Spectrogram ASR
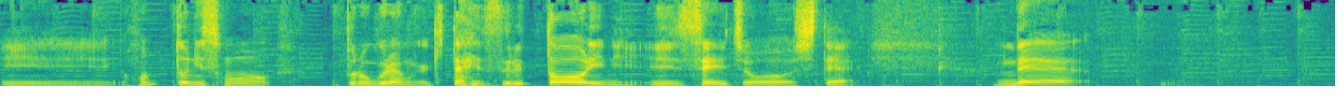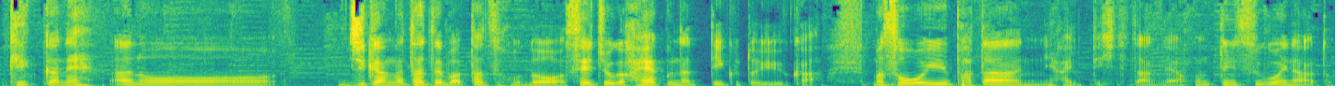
えー、本当にそのプログラムが期待する通りに成長してで結果ねあのー時間が経てば経つほど成長が早くなっていくというか、まあ、そういうパターンに入ってきてたんで本当にすごいなと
